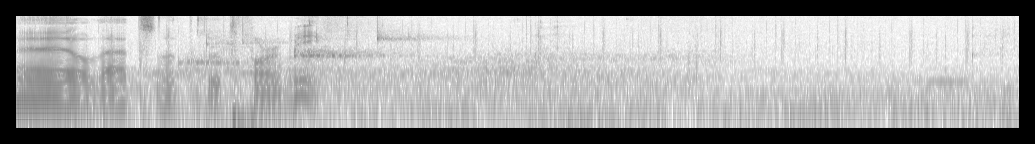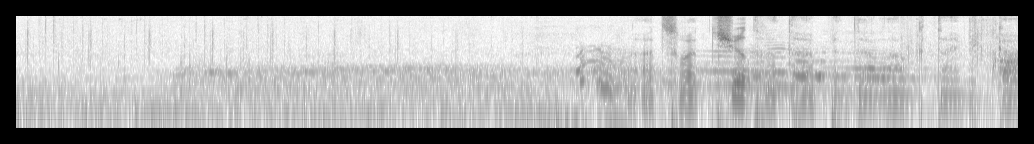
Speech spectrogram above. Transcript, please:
Well, that's not good for me. That's what should have happened a long time ago.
